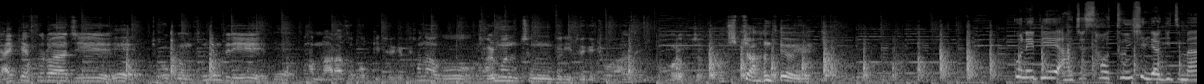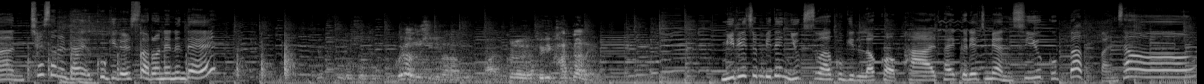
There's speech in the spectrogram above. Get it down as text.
얇게 썰어야지 예. 조금 손님들이 예. 밥 말아서 먹기 되게 편하고 젊은 층들이 되게 좋아하세요 어렵죠 쉽지 않은데요 이게. 꾼에 비해 아주 서툰 실력이지만 최선을 다해 고기를 썰어내는데 끓여주시기 바랍니다 아, 그래요? 되게 간단해요 미리 준비된 육수와 고기를 넣고 팔팔 끓여주면 수육국밥 완성.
